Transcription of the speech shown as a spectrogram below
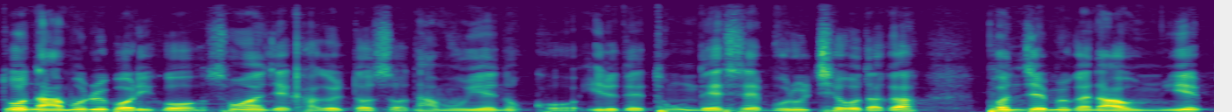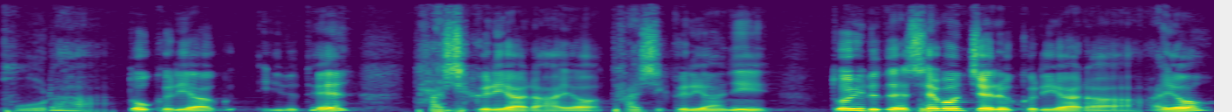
또 나무를 버리고 송아지의 각을 떠서 나무 위에 놓고 이르되 통 넷에 물을 채우다가 번제물과 나무 위에 부으라. 또 그리하 이르되 다시 그리하라 하여 다시 그리하니 또 이르되 세 번째를 그리하라 하여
